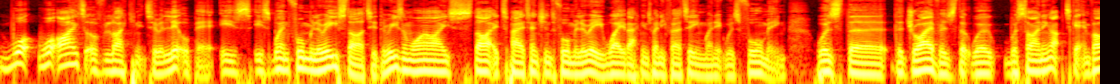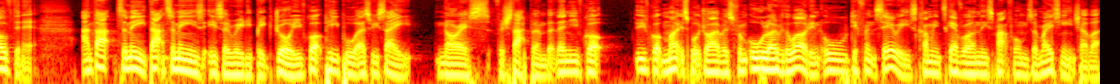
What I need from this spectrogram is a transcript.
what what I sort of liken it to a little bit is is when Formula E started. The reason why I started to pay attention to Formula E way back in 2013 when it was forming was the the drivers that were were signing up to get involved in it, and that to me that to me is, is a really big draw. You've got people, as we say, Norris, Verstappen, but then you've got you've got motorsport drivers from all over the world in all different series coming together on these platforms and racing each other.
